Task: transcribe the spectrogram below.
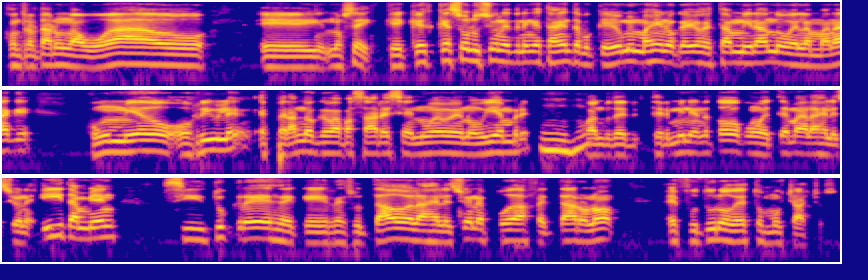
¿Contratar un abogado? Eh, no sé, ¿qué, qué, qué soluciones tienen esta gente? Porque yo me imagino que ellos están mirando el almanaque con un miedo horrible, esperando que va a pasar ese 9 de noviembre, cuando ter- termine todo con el tema de las elecciones. Y también si tú crees de que el resultado de las elecciones puede afectar o no el futuro de estos muchachos.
